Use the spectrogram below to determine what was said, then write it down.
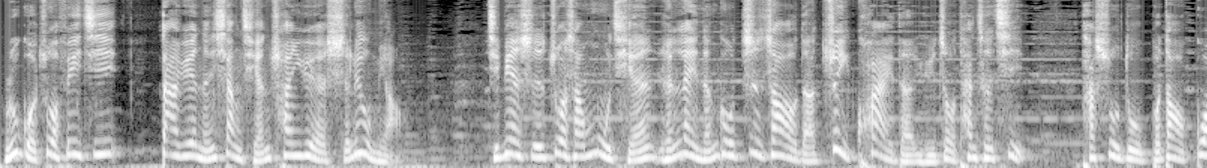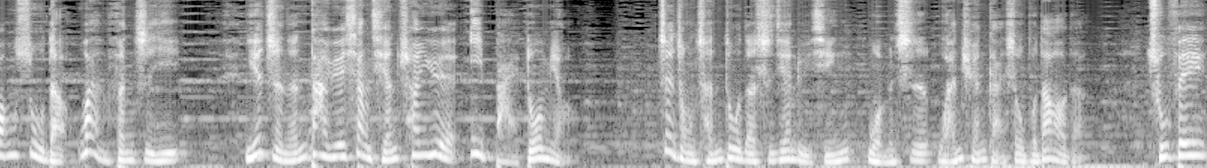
如果坐飞机，大约能向前穿越十六秒。即便是坐上目前人类能够制造的最快的宇宙探测器，它速度不到光速的万分之一，也只能大约向前穿越一百多秒。这种程度的时间旅行，我们是完全感受不到的，除非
